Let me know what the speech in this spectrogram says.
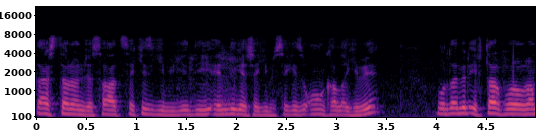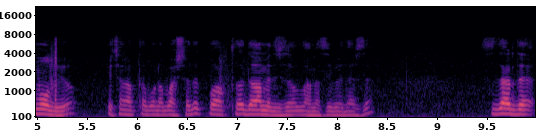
dersten önce saat 8 gibi, 7'yi 50 geçe gibi, 8'i 10 kala gibi burada bir iftar programı oluyor. Geçen hafta buna başladık. Bu hafta da devam edeceğiz Allah nasip ederse. Sizler de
